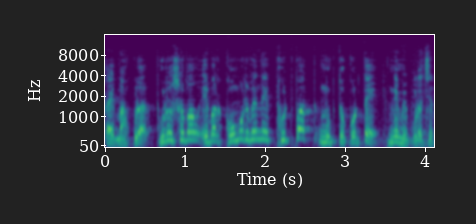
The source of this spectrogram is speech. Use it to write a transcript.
তাই বাঁকুড়া পুরসভাও এবার কোমর বেঁধে ফুটপাত মুক্ত করতে নেমে পড়েছেন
